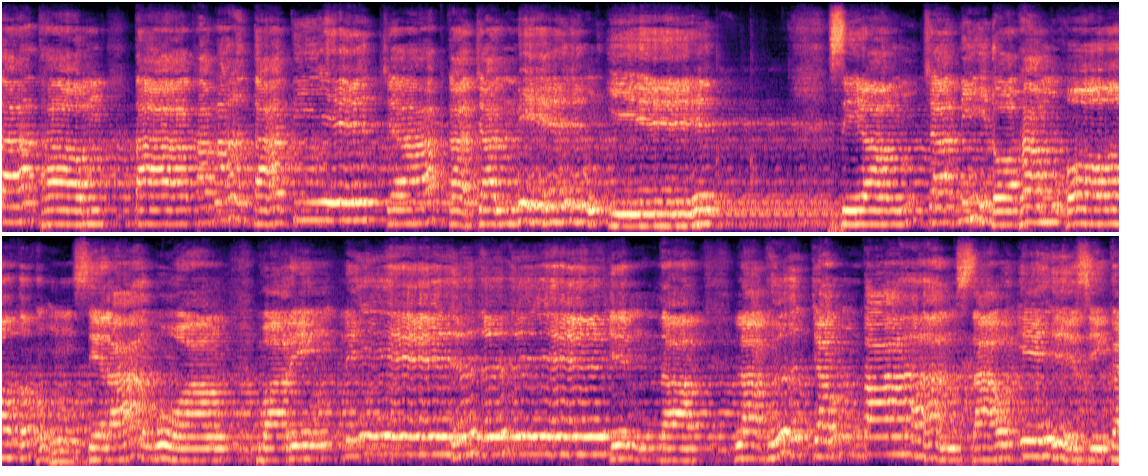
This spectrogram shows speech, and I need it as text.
ตาธรรมตาคำตาเตียจากกะจันเมงอีเสียงจะนี้ดอกหำหองเสียละห่วงวาริงเลอินนาละคือจังบ้าน สาวเอสิไกล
